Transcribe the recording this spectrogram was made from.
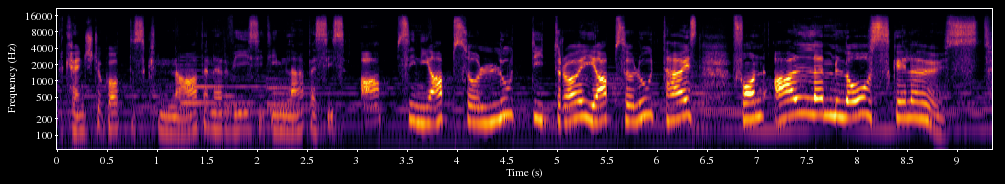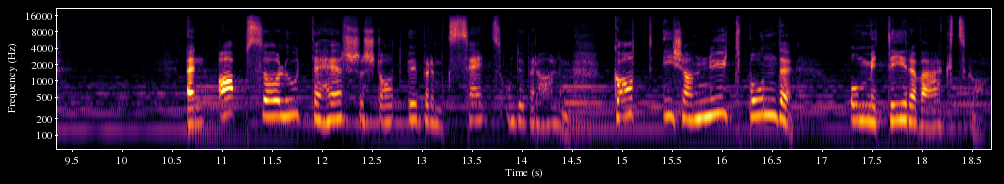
Erkennst du Gottes Gnadenerweis in deinem Leben? Seine absolute Treue, absolut heißt von allem losgelöst. Ein absoluter Herrscher steht über dem Gesetz und über allem. Gott ist an nichts gebunden, um mit dir einen Weg zu gehen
